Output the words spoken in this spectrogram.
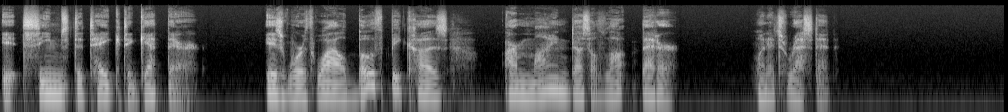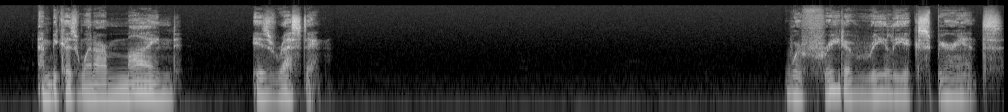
it seems to take to get there is worthwhile, both because our mind does a lot better when it's rested. And because when our mind is resting, we're free to really experience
